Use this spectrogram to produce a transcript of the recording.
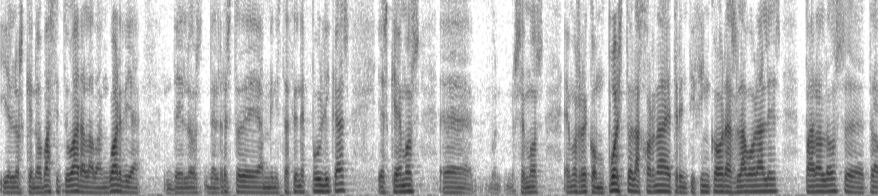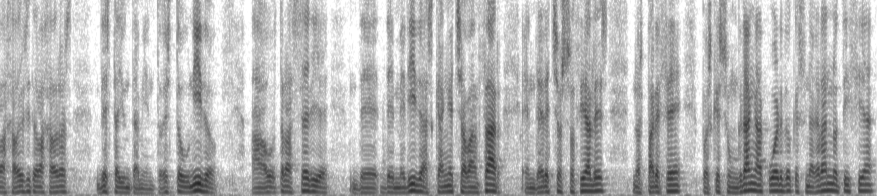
y en los que nos va a situar a la vanguardia de los, del resto de administraciones públicas, es que hemos, eh, nos hemos, hemos recompuesto la jornada de 35 horas laborales para los eh, trabajadores y trabajadoras de este ayuntamiento. Esto unido a otra serie de, medidas que han hecho avanzar en derechos sociales, nos parece pues, que es un gran acuerdo, que es una gran noticia,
